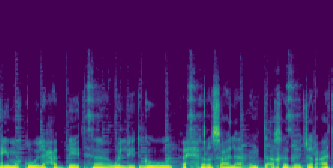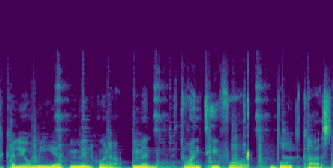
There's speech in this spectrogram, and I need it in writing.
في مقولة حبيتها واللي تقول احرص على أن تأخذ جرعتك اليومية من هنا من 24 بودكاست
